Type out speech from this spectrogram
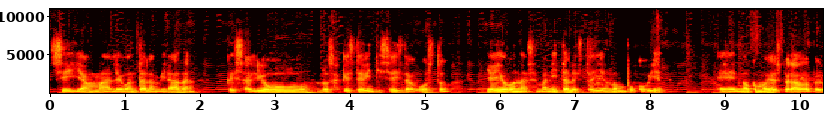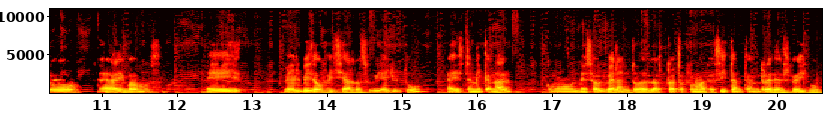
se llama Levanta la mirada, que salió, lo saqué este 26 de agosto. Ya llevo una semanita, le está yendo un poco bien. Eh, no como yo esperaba, pero ahí vamos. Eh, el video oficial lo subí a YouTube, ahí está en mi canal como Nessa Olvera en todas las plataformas así, tanto en redes, Facebook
